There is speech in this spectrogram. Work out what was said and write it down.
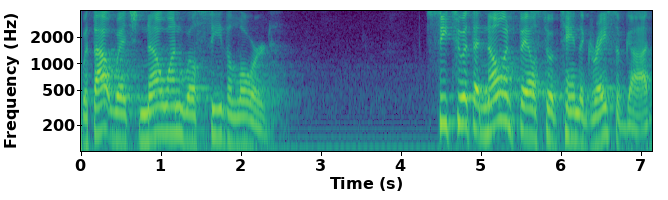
without which no one will see the Lord. See to it that no one fails to obtain the grace of God,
